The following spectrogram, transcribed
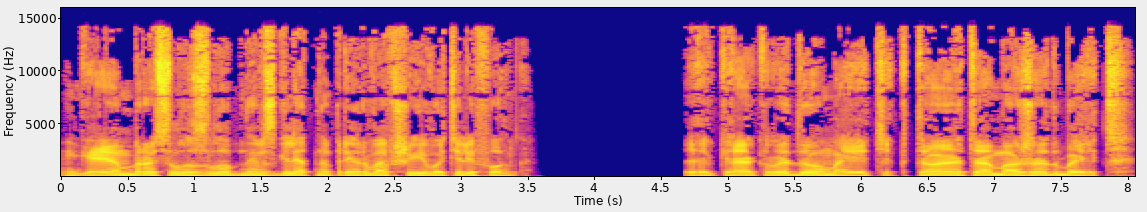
Гэм бросил злобный взгляд на прервавший его телефон. «И как вы думаете, кто это может быть?»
